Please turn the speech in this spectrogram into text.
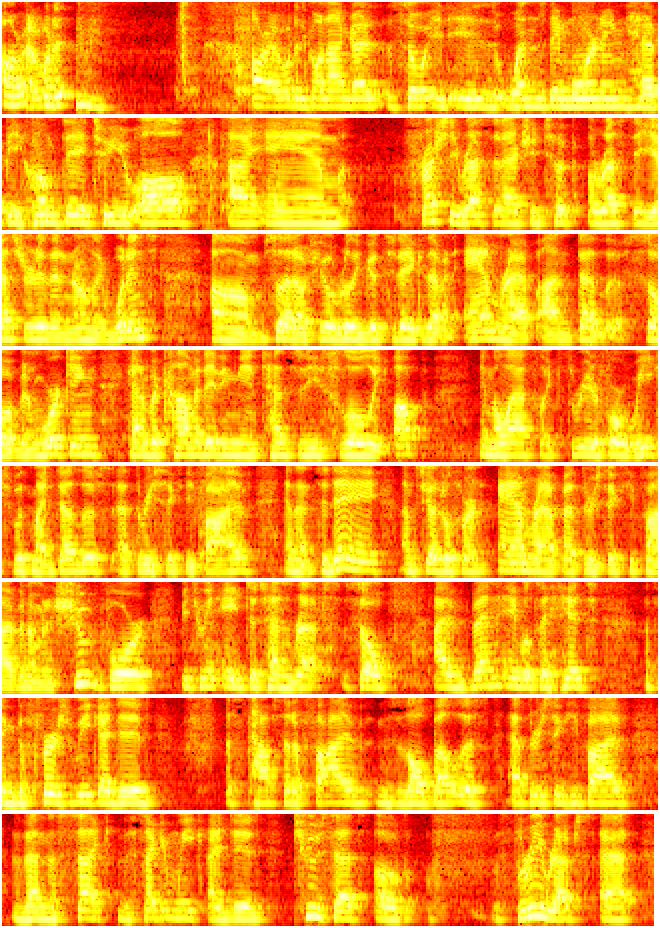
All right, what? All right, what is going on, guys? So it is Wednesday morning. Happy Hump Day to you all. I am freshly rested. I actually took a rest day yesterday that I normally wouldn't, um, so that I would feel really good today because I have an AMRAP on deadlifts. So I've been working, kind of accommodating the intensity slowly up in the last like three to four weeks with my deadlifts at 365 and then today I'm scheduled for an AMRAP at 365 and I'm going to shoot for between 8 to 10 reps. So I've been able to hit I think the first week I did a top set of five, this is all beltless at 365. And then the sec the second week I did two sets of three reps at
